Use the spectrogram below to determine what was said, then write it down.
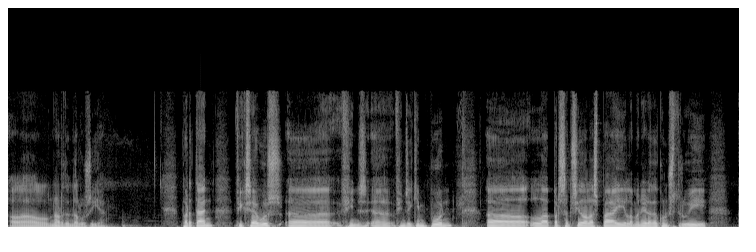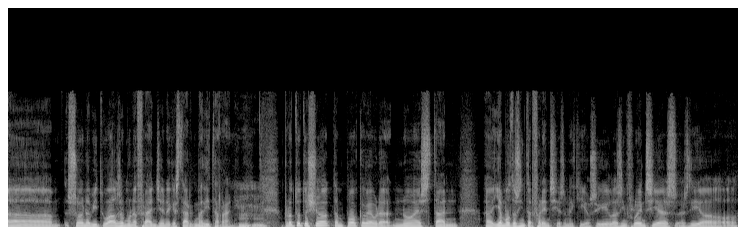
al nord d'Andalusia. Per tant, fixeu-vos eh, fins, eh, fins a quin punt eh, la percepció de l'espai, la manera de construir, eh, són habituals en una franja en aquest arc mediterrani. No? Uh mhm. -huh. Però tot això tampoc, a veure, no és tan... Eh, hi ha moltes interferències en aquí, o sigui, les influències, és dir, el,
